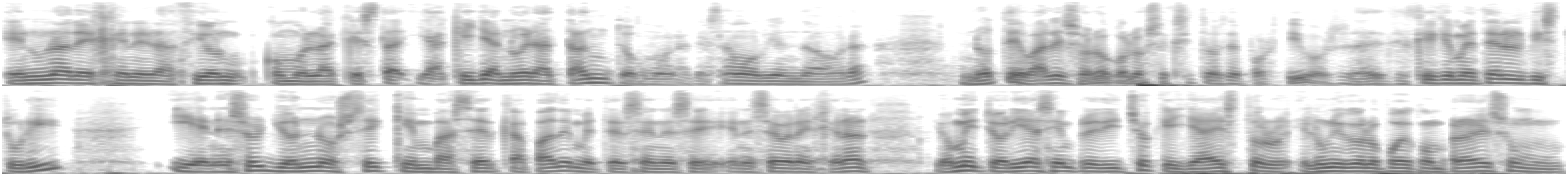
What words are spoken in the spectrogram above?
en una degeneración como la que está y aquella no era tanto como la que estamos viendo ahora, no te vale solo con los éxitos deportivos. Es que hay que meter el bisturí y en eso yo no sé quién va a ser capaz de meterse en ese en ese berenjenal. Yo mi teoría siempre he dicho que ya esto el único que lo puede comprar es un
